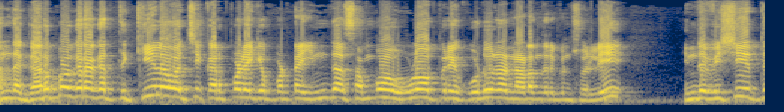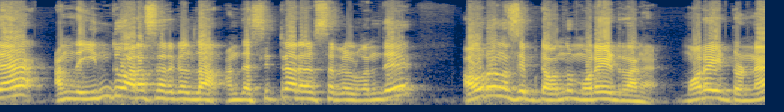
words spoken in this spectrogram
அந்த கர்ப்ப கிரகத்துக்கு கீழே வச்சு கற்பழிக்கப்பட்ட இந்த சம்பவம் இவ்வளவு பெரிய கொடூரம் நடந்திருக்குன்னு சொல்லி இந்த விஷயத்த அந்த இந்து அரசர்கள் தான் அந்த சிற்றரசர்கள் வந்து அவுரங்கசீப்ட வந்து முறையிடுறாங்க. முறையிட்டோன்னே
